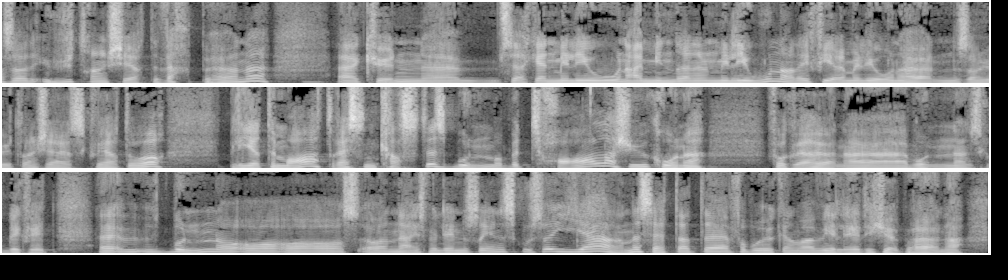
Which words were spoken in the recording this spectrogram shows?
altså utrangerte verpehøner, er kun uh, ca. en million, nei, mindre enn en million av de fire millioner hønene som utrangeres hvert år, blir til mat. Resten kastes. Bonden må betale 20 kroner for hver høne bonden ønsker å bli kvitt. Eh, bonden og, og, og, næringsmiddelindustrien skulle så gjerne sett at eh, forbrukerne var villige til å kjøpe høner.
